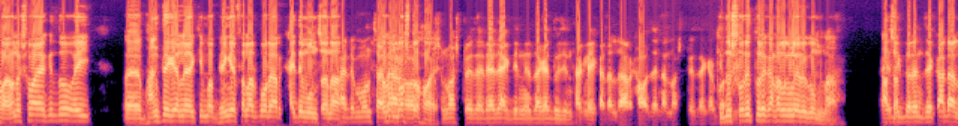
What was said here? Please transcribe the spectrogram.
হয় অনেক সময় কিন্তু এই ভাঙতে গেলে কিংবা ভেঙে ফেলার পরে আর খাইতে মন চায় না। খাইতে মন চায় না নষ্ট হয়। নষ্ট হয়ে যায় দেখা যায় একদিনের জায়গায় দুই দিন থাকলে এই কাঁঠালটা আর খাওয়া যায় না নষ্ট হয়ে যায়। কিন্তু শরীরপুরে কাঁঠালগুলো এরকম না। আচ্ছা। ধরেন যে কাঁঠাল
